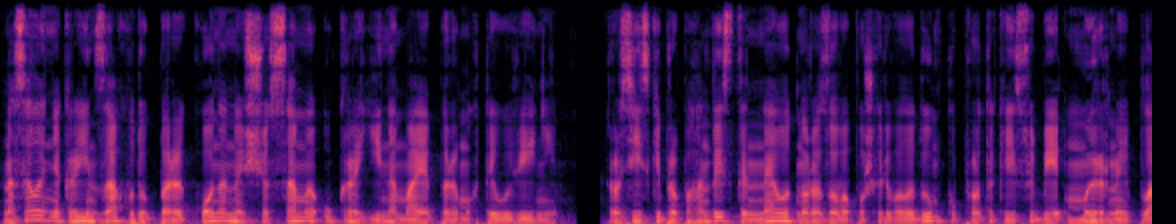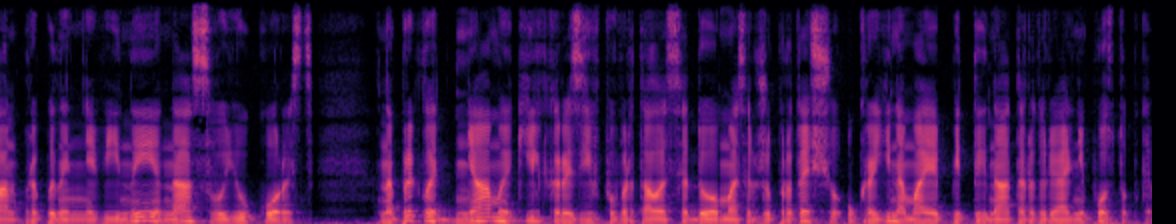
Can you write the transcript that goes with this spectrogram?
населення країн заходу переконане, що саме Україна має перемогти у війні. Російські пропагандисти неодноразово поширювали думку про такий собі мирний план припинення війни на свою користь. Наприклад, днями кілька разів поверталися до меседжу про те, що Україна має піти на територіальні поступки.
